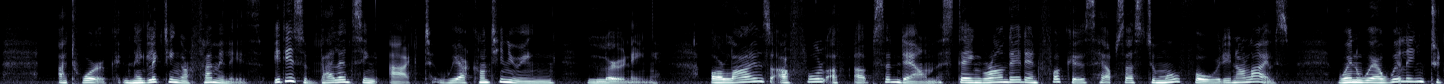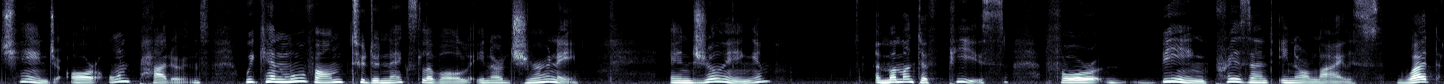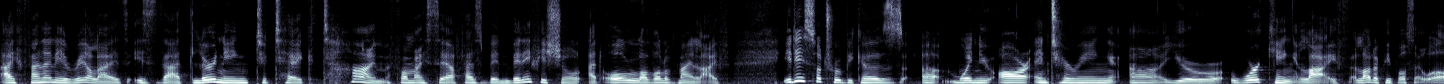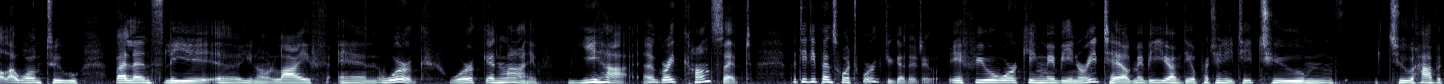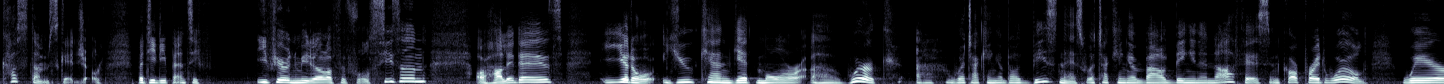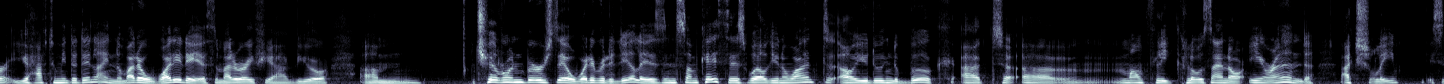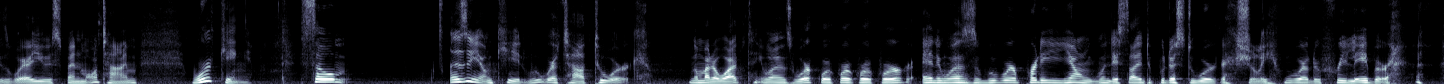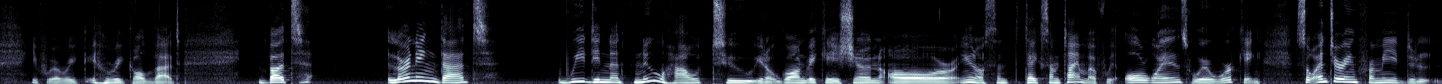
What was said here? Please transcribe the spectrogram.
at work, neglecting our families. It is a balancing act. We are continuing learning. Our lives are full of ups and downs. Staying grounded and focused helps us to move forward in our lives. When we are willing to change our own patterns, we can move on to the next level in our journey. Enjoying a moment of peace for being present in our lives. What I finally realized is that learning to take time for myself has been beneficial at all levels of my life. It is so true because uh, when you are entering uh, your working life, a lot of people say, "Well, I want to balance, li- uh, you know, life and work, work and life." Yeah, a great concept. But it depends what work you got to do. If you're working maybe in retail, maybe you have the opportunity to um, to have a custom schedule. But it depends if if you're in the middle of a full season or holidays, you know, you can get more uh, work. Uh, we're talking about business. We're talking about being in an office in corporate world where you have to meet the deadline, no matter what it is, no matter if you have your um, children birthday or whatever the deal is in some cases well you know what? Are you doing the book at uh, monthly close end or year end actually this is where you spend more time working. So as a young kid we were taught to work no matter what. It was work work work work work and it was we were pretty young when they started to put us to work actually. We were the free labor if we rec- recall that. But learning that we did not know how to, you know, go on vacation or, you know, some, take some time off. We always were working. So entering for me the,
